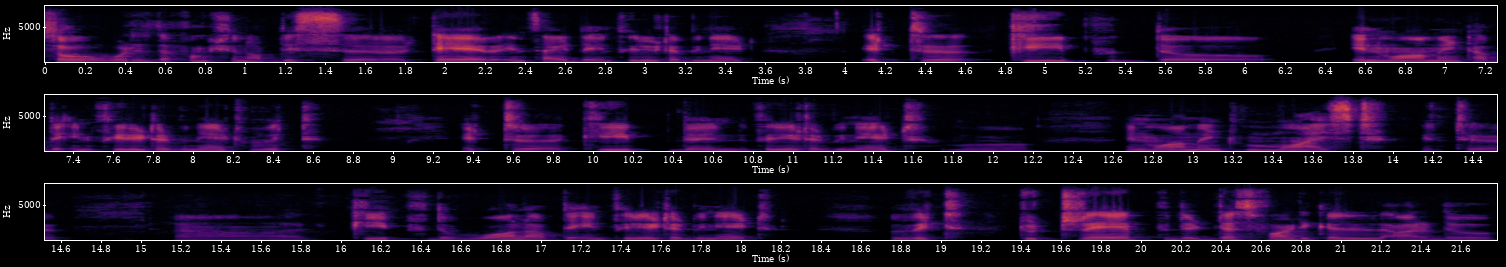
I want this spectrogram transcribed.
so what is the function of this uh, tear inside the inferior turbinate? It uh, keep the environment of the inferior turbinate wet. It uh, keep the turbinate uh, environment moist. It uh, uh, keep the wall of the inferior turbinate with to trap the dust particle or the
